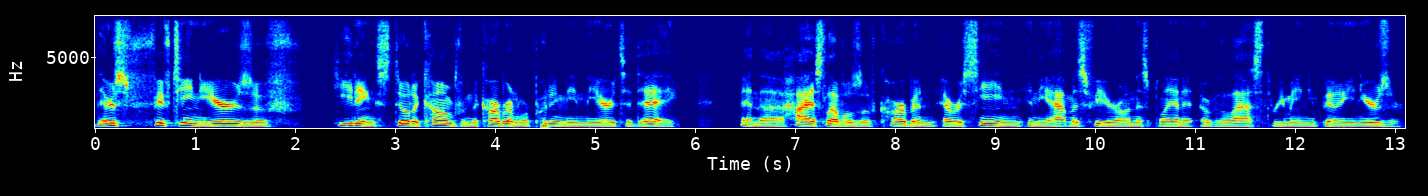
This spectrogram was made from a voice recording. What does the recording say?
There's 15 years of heating still to come from the carbon we're putting in the air today. And the highest levels of carbon ever seen in the atmosphere on this planet over the last three billion years, or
